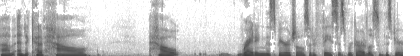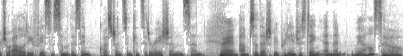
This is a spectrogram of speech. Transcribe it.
um, and kind of how how writing the spiritual sort of faces, regardless of the spirituality, faces some of the same questions and considerations, and Right. um, so that should be pretty interesting. And then we also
